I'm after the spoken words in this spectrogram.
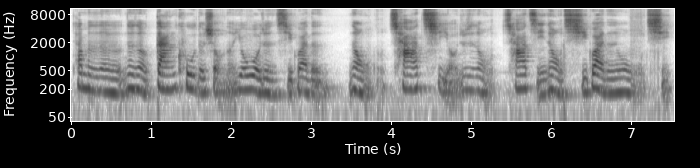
他们的那种干枯的手呢，又握着很奇怪的那种叉器哦，就是那种叉戟那种奇怪的那种武器。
